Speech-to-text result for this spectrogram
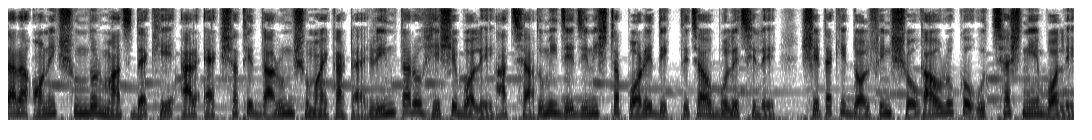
তারা অনেক সুন্দর মাছ দেখে আর একসাথে দারুণ সময় কাটায়। রিন তারও হেসে বলে আচ্ছা তুমি যে জিনিসটা পরে দেখতে চাও বলেছিলে, সেটা কি ডলফিন শো? কাউরুকো উচ্ছ্বাস নিয়ে বলে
